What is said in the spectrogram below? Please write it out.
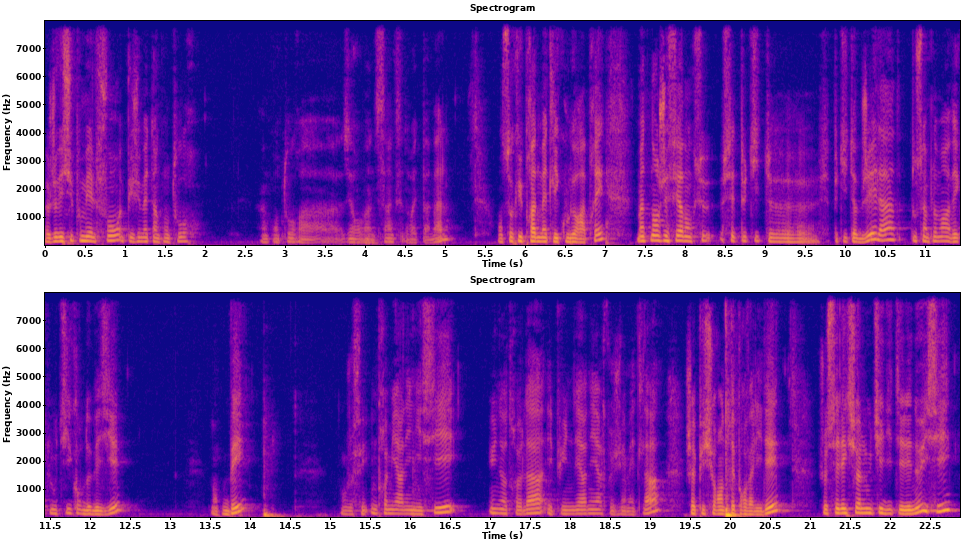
Je vais supprimer le fond et puis je vais mettre un contour. Un contour à 0,25, ça devrait être pas mal. On s'occupera de mettre les couleurs après. Maintenant, je vais faire donc ce, cette petite, euh, petit objet là, tout simplement avec l'outil courbe de Bézier. Donc B. Donc je fais une première ligne ici, une autre là, et puis une dernière que je vais mettre là. J'appuie sur Entrée pour valider. Je sélectionne l'outil éditer les nœuds ici.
